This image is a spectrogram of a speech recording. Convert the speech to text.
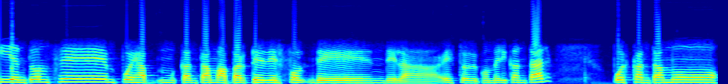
Y entonces, pues a- cantamos, aparte del, de, de la, esto de comer y cantar, pues cantamos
